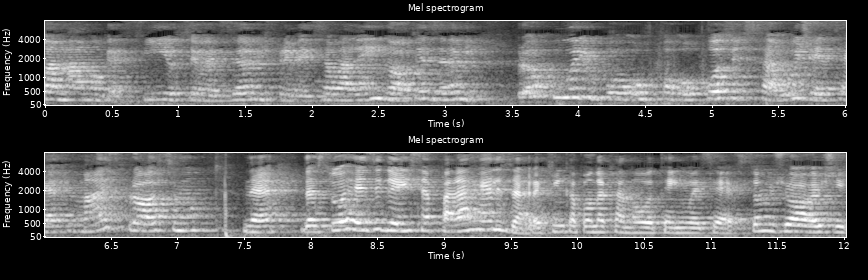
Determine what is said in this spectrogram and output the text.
sua mamografia, o seu exame de prevenção, além do autoexame, procure o, o, o posto de saúde, SF, mais próximo né, da sua residência para realizar. Aqui em Capão da Canoa tem o SF São Jorge,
